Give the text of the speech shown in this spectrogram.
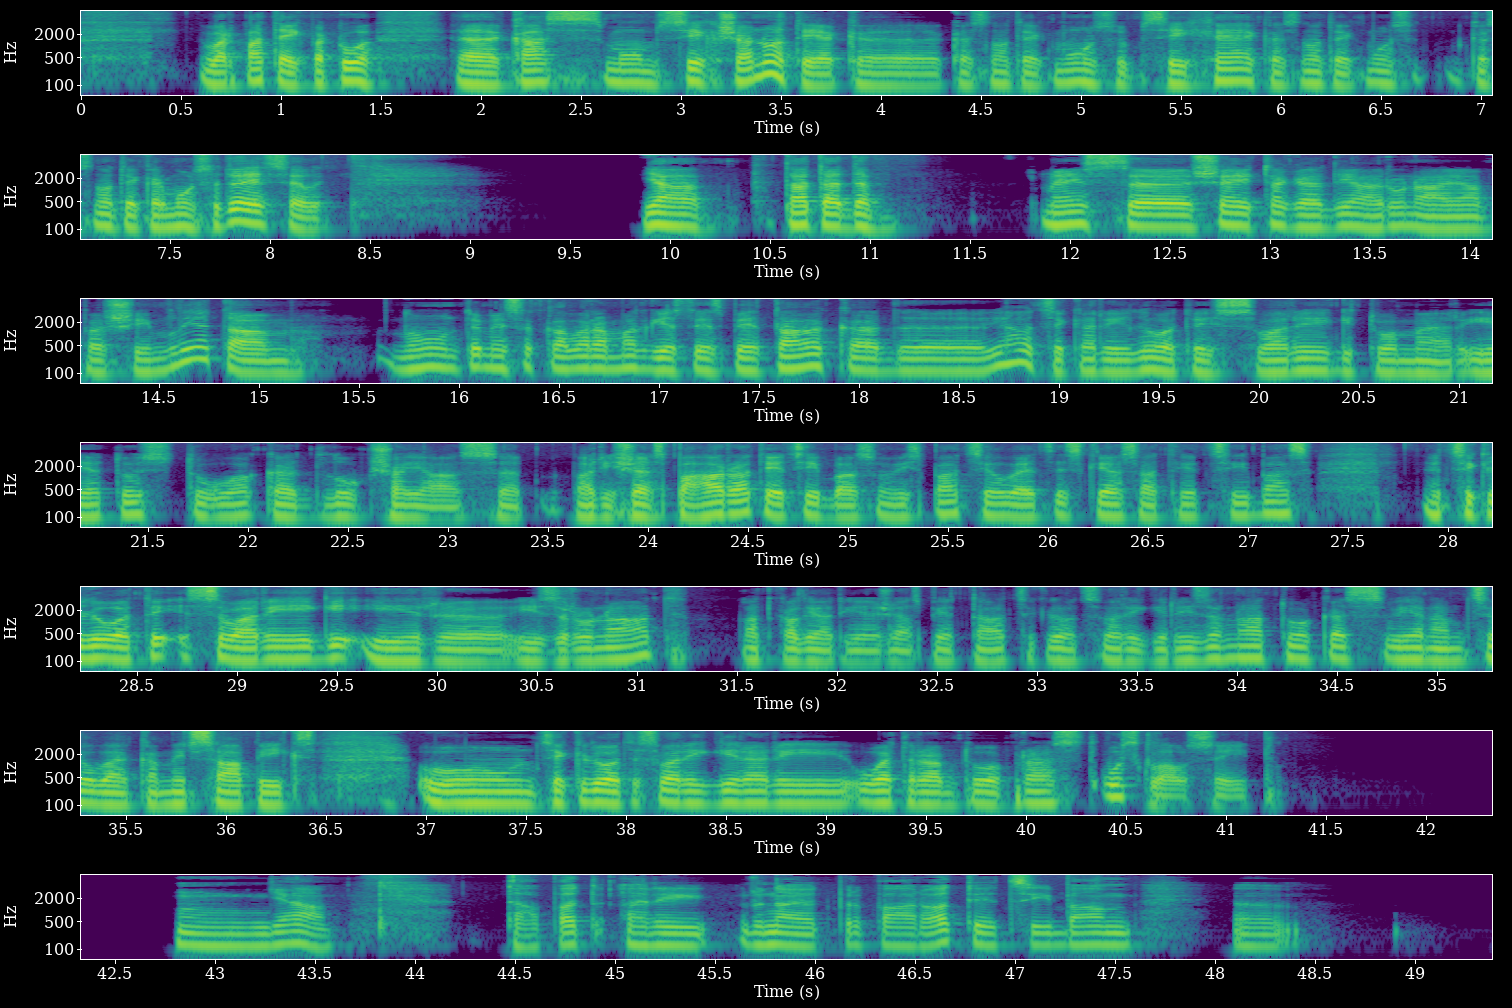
var pateikt par to, eh, kas mums iekšā notiek, kas notiek mūsu psihē, kas notiek, mūsu, kas notiek ar mūsu dvēseli. Jā, tā tad mēs šeit tagad jā, runājām par šīm lietām, Nu, un te mēs atkal varam atgriezties pie tā, ka, eh, jā, cik arī ļoti svarīgi tomēr iet uz to, ka, lūk, šajās, arī šajās pāru attiecībās un vispār cilvēciskajās attiecībās, cik ļoti svarīgi ir eh, izrunāt, atkal jāatgriežas pie tā, cik ļoti svarīgi ir izrunāt to, kas vienam cilvēkam ir sāpīgs, un cik ļoti svarīgi ir arī otram to prast uzklausīt. Mm, jā. Tāpat arī runājot par pāru attiecībām,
